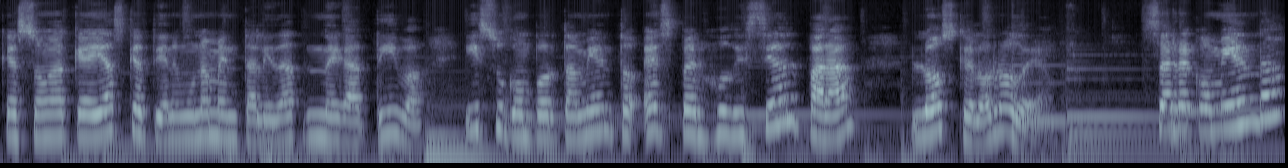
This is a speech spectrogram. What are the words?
que son aquellas que tienen una mentalidad negativa y su comportamiento es perjudicial para los que lo rodean. Se recomienda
